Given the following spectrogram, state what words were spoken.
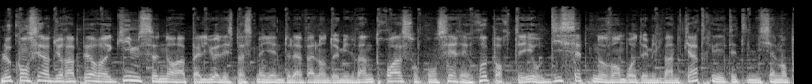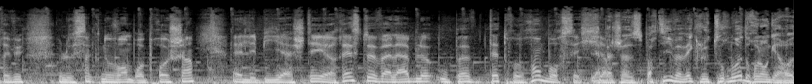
Le concert du rappeur Gims n'aura pas lieu à l'espace Mayenne de Laval en 2023. Son concert est reporté au 17 novembre 2024. Il était initialement prévu le 5 novembre prochain. Les billets achetés restent valables ou peuvent être remboursés. La page sportive avec le de Roland Garros.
